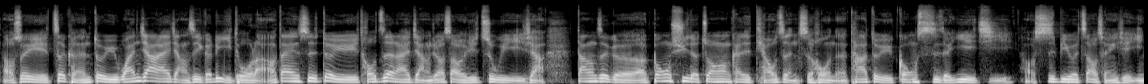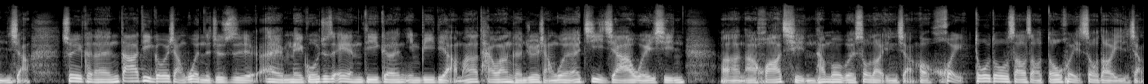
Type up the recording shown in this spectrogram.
好，所以这可能对于玩家来讲是一个利多了。但是对于投资人来讲，就要稍微去注意一下，当这个供需的状况开始调整之后呢，它对于公司的业绩好势必会造成一些影响。所以可能大家第一个会想问的就是，哎，美国就是 AMD 跟 NVIDIA 嘛，那台湾可能就会想问，哎，技嘉、微星啊，那华擎他们会不会受到影响？哦，会，多多少少都会受到影响。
